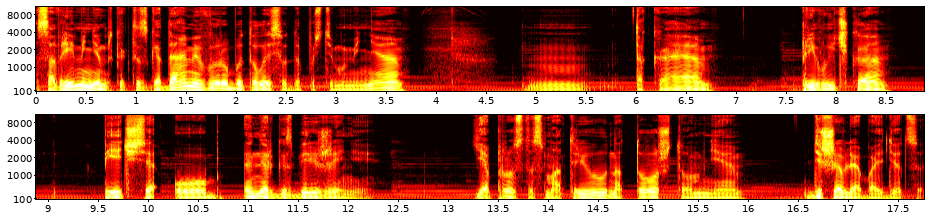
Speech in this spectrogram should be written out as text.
со временем, как-то с годами выработалась, вот, допустим, у меня такая привычка печься об энергосбережении. Я просто смотрю на то, что мне дешевле обойдется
